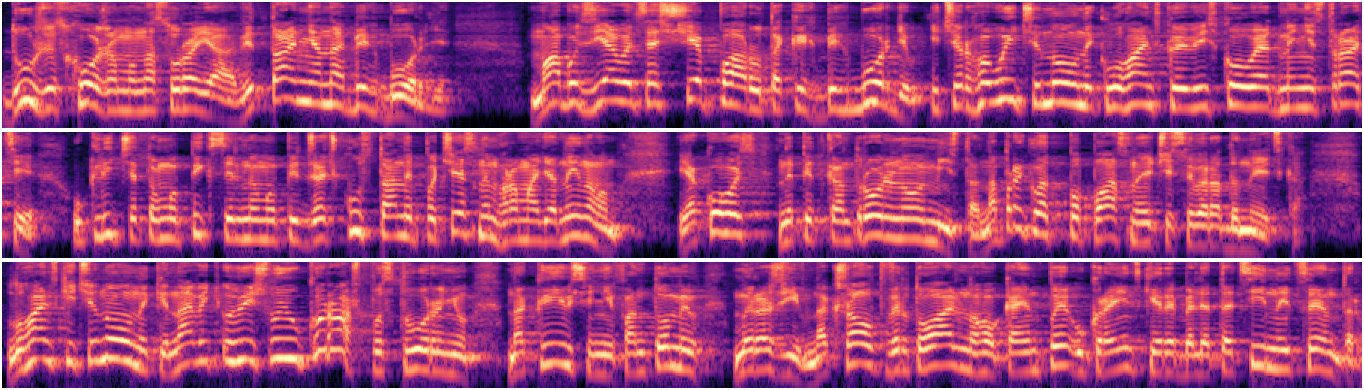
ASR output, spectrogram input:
дуже схожому на сурая, вітання на бігборді. Мабуть, з'явиться ще пару таких бігбордів, і черговий чиновник Луганської військової адміністрації у клітчатому піксельному піджачку стане почесним громадянином якогось непідконтрольного міста, наприклад, Попасної чи Северодонецька. Луганські чиновники навіть увійшли у кораж по створенню на Київщині фантомів миражів на кшалт віртуального КНП Український реабілітаційний центр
